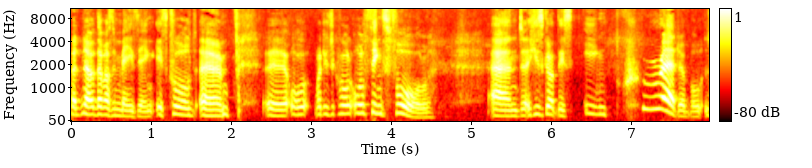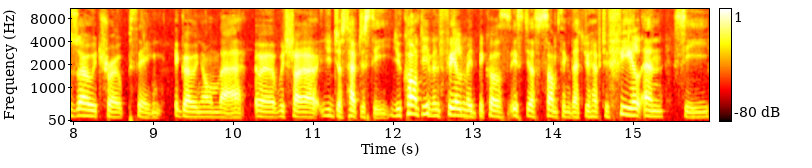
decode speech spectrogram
But no, that was amazing. It's called um, uh, all, what is it called? All Things Fall, and uh, he's got this incredible zoetrope thing going on there, uh, which uh, you just have to see. You can't even film it because it's just something that you have to feel and see.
